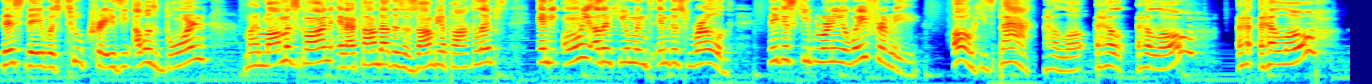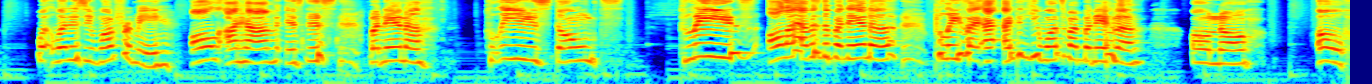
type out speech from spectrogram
This day was too crazy. I was born, my mom is gone, and I found out there's a zombie apocalypse, and the only other humans in this world, they just keep running away from me. Oh, he's back. Hello? Hel hello? H hello? What, what does he want from me? All I have is this banana. Please don't. Please! All I have is the banana! Please, I, I, I think he wants my banana. Oh no. Oh,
